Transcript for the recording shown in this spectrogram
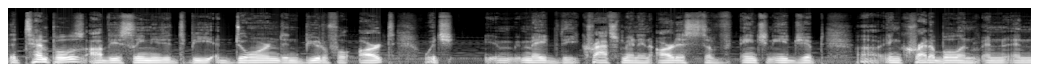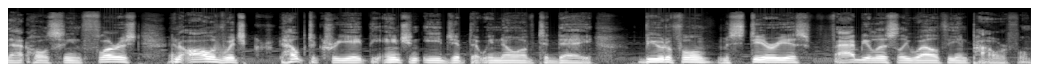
The temples obviously needed to be adorned in beautiful art, which made the craftsmen and artists of ancient Egypt uh, incredible, and, and, and that whole scene flourished, and all of which helped to create the ancient Egypt that we know of today beautiful, mysterious, fabulously wealthy, and powerful.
